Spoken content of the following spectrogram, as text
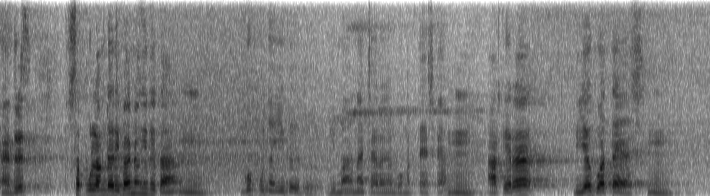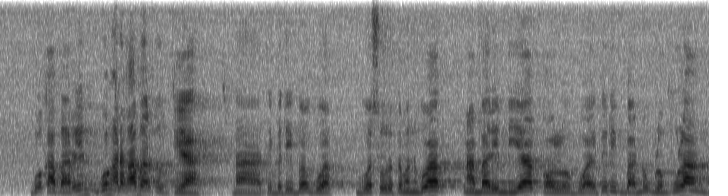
Nah, terus Sepulang dari Bandung itu tang, hmm. gue punya ide tuh, gimana caranya gue ngetes kan. Hmm. Akhirnya dia gua tes, Hmm. gue kabarin, gue nggak ada kabar tuh. Iya. Nah, tiba-tiba gua gua suruh teman gua ngabarin dia kalau gua itu di Bandung belum pulang.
